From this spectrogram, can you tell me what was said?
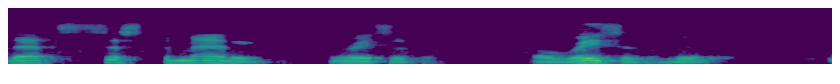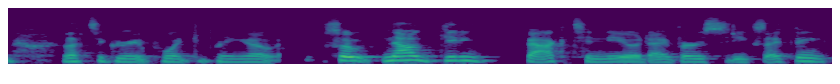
That's systematic racism, or racism, really. That's a great point to bring up. So now getting back to neodiversity, because I think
